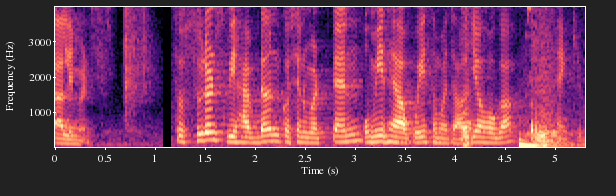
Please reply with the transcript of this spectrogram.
elements so students we have done question number ten उम्मीद है आपको ये समझ आ गया होगा। थैंक यू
